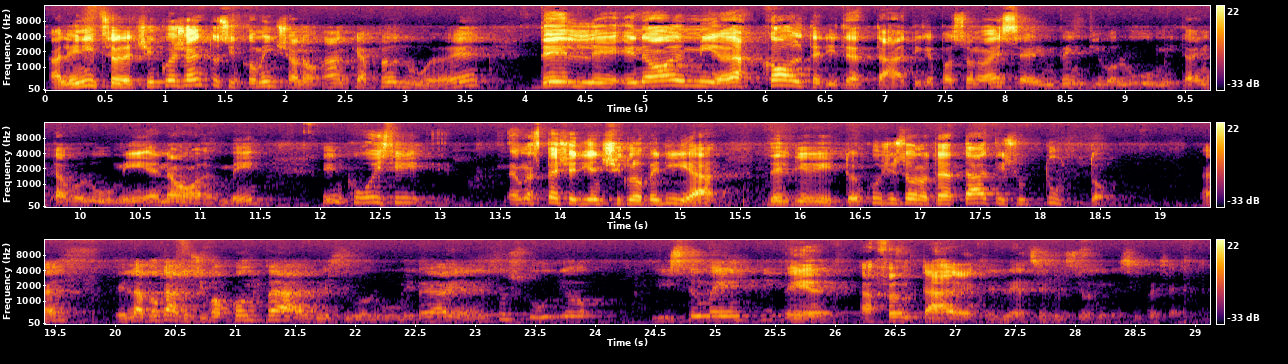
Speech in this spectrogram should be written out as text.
All'inizio del Cinquecento si incominciano anche a produrre delle enormi raccolte di trattati che possono essere in 20 volumi, 30 volumi enormi, in cui si è una specie di enciclopedia del diritto in cui ci sono trattati su tutto. Eh? E l'avvocato si può comprare questi volumi per avere nel suo studio gli strumenti per affrontare le diverse questioni che si presentano. No?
